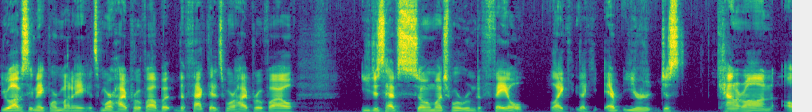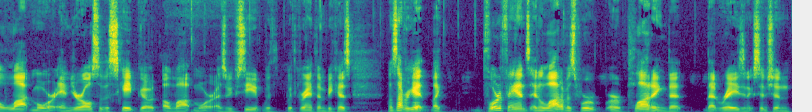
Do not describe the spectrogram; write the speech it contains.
you obviously make more money. It's more high profile, but the fact that it's more high profile, you just have so much more room to fail. Like like you're just counted on a lot more, and you're also the scapegoat a lot more, as we've seen with with Grantham. Because let's not forget, like Florida fans and a lot of us were are applauding that that raise and extension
